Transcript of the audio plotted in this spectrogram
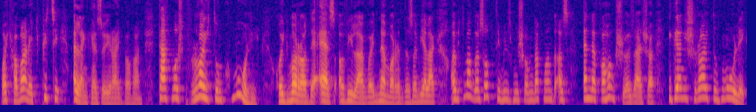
vagy ha van, egy pici ellenkező irányba van. Tehát most rajtunk múlik hogy marad-e ez a világ, vagy nem marad ez a világ. Amit maga az optimizmusomnak mond, az ennek a hangsúlyozása. Igenis rajtunk múlik.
